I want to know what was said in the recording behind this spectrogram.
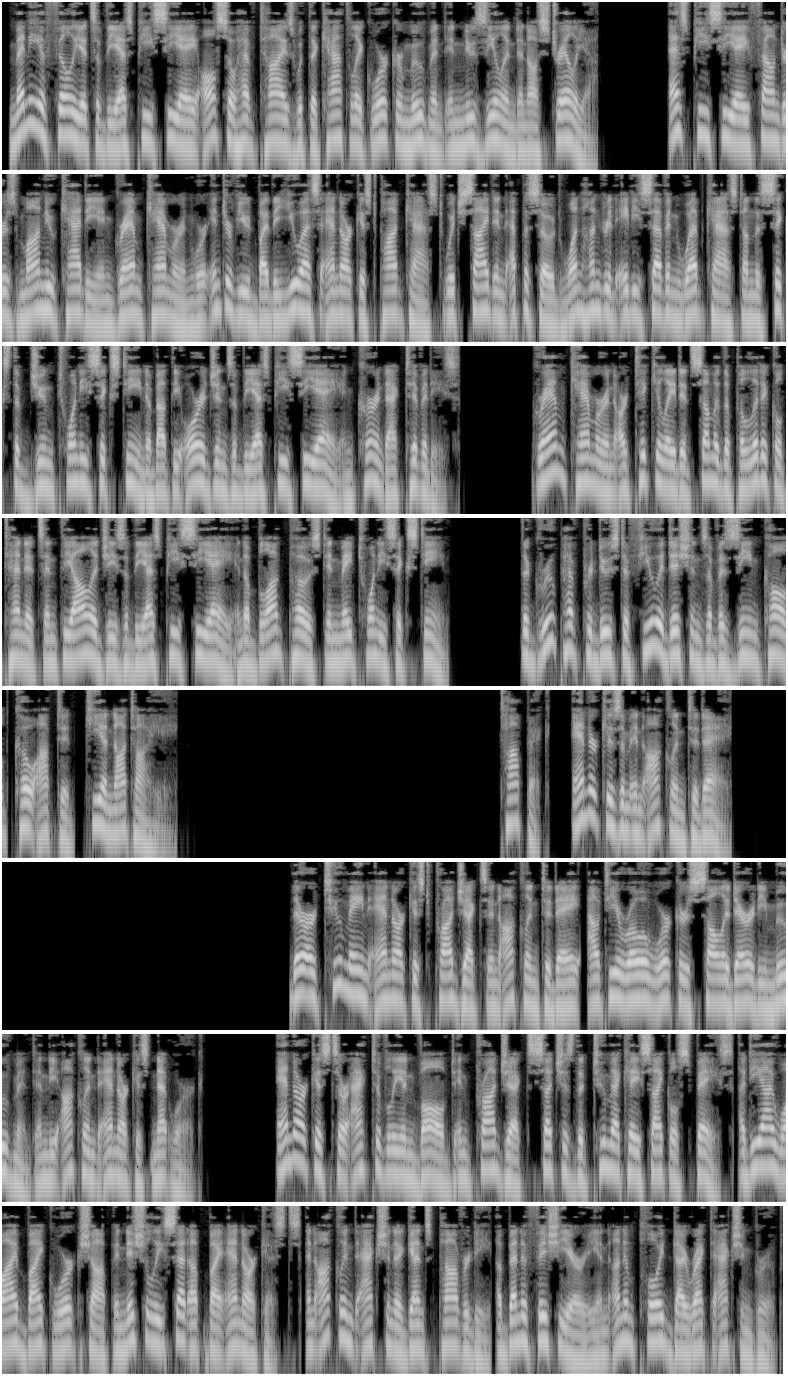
Many affiliates of the SPCA also have ties with the Catholic worker movement in New Zealand and Australia. SPCA founders Manu Caddy and Graham Cameron were interviewed by the U.S. Anarchist podcast which side in episode 187 webcast on 6 June 2016 about the origins of the SPCA and current activities. Graham Cameron articulated some of the political tenets and theologies of the SPCA in a blog post in May 2016. The group have produced a few editions of a zine called Co-opted, Kia Ngātahi. Anarchism in Auckland today There are two main anarchist projects in Auckland today, Aotearoa Workers' Solidarity Movement and the Auckland Anarchist Network. Anarchists are actively involved in projects such as the Tumeke Cycle Space a DIY bike workshop initially set up by anarchists and Auckland Action Against Poverty a beneficiary and unemployed direct action group.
